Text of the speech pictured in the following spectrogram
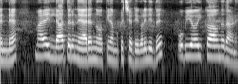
തന്നെ മഴ ഇല്ലാത്തൊരു നേരം നോക്കി നമുക്ക് ചെടികളിൽ ഇത് ഉപയോഗിക്കാവുന്നതാണ്.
